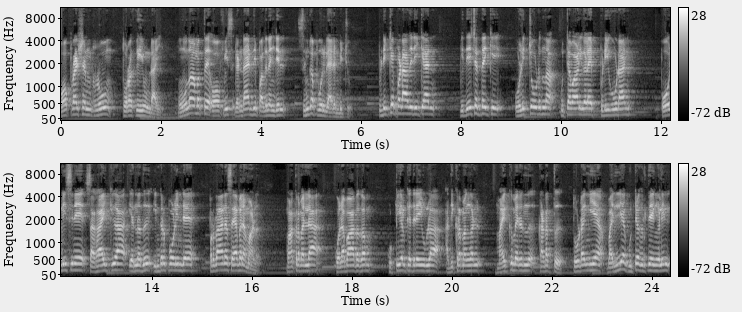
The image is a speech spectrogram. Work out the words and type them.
ഓപ്പറേഷൻ റൂം തുറക്കുകയുണ്ടായി. മൂന്നാമത്തെ ഓഫീസ് രണ്ടായിരത്തി പതിനഞ്ചിൽ സിംഗപ്പൂരിൽ ആരംഭിച്ചു. പിടിക്കപ്പെടാതിരിക്കാൻ വിദേശത്തേക്ക് ഒളിച്ചോടുന്ന കുറ്റവാളികളെ പിടികൂടാൻ പോലീസിനെ സഹായിക്കുക എന്നത് ഇന്റർപോളിന്റെ പ്രധാന സേവനമാണ്. മാത്രമല്ല കൊലപാതകം കുട്ടികൾക്കെതിരെയുള്ള അതിക്രമങ്ങൾ മയക്കുമരുന്ന് കടത്ത് തുടങ്ങിയ വലിയ കുറ്റകൃത്യങ്ങളിൽ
